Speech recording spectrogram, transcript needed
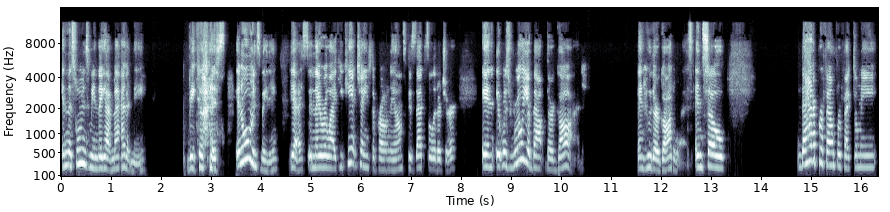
in this women's meeting, they got mad at me because in a women's meeting, yes, and they were like, you can't change the pronouns because that's the literature and it was really about their god and who their god was and so that had a profound effect on me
